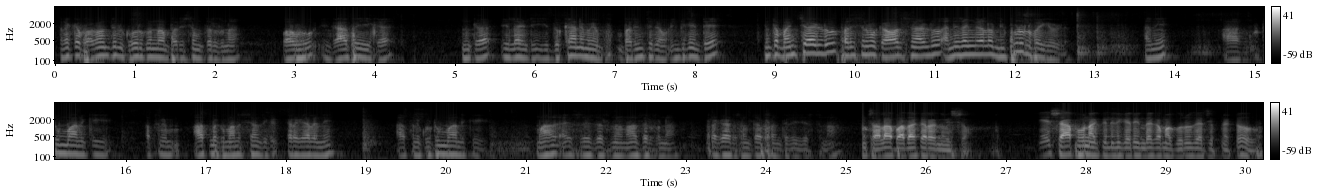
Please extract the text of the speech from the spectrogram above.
కనుక భగవంతుని కోరుకుందాం పరిశ్రమ తరఫున. బాబు ఇంకా ఆపేయిక. ఇంకా ఇలాంటి ఈ దుఃఖాన్ని మేము భరించలేము. ఎందుకంటే ఇంత మంచి వాళ్ళు పరిశ్రమ కావాల్సిన వాళ్ళు అన్ని రంగాల్లో నిపుణులు పైకి అని ఆ కుటుంబానికి అతని ఆత్మకు మనశ్శాంతి కలగాలని అతని కుటుంబానికి మా తరఫున నా తరఫున ప్రగాఢ సంతాపాన్ని తెలియజేస్తున్నాను. చాలా బాధాకరమైన విషయం. ఏ శాపం నాకు తెలియదు కానీ ఇందాక మా గురువు గారు చెప్పినట్టు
